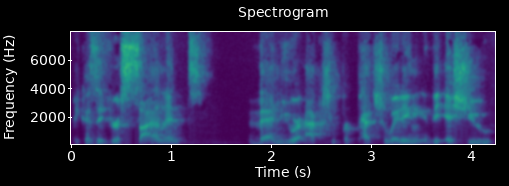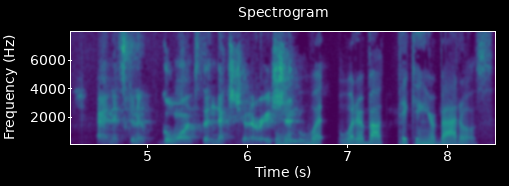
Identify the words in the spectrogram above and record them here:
because if you're silent, then you are actually perpetuating the issue and it's going to go on to the next generation. What what about picking your battles?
